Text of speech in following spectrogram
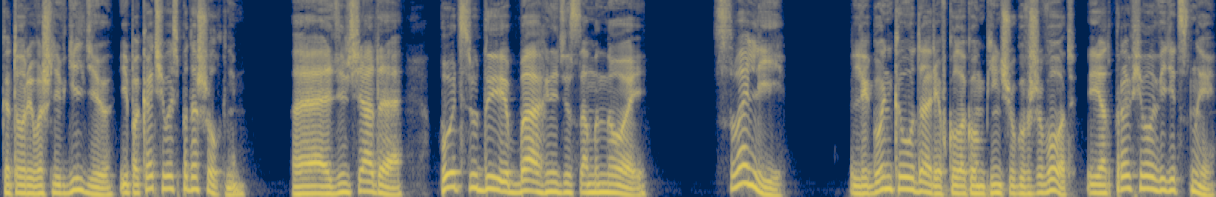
которые вошли в гильдию и, покачиваясь, подошел к ним. «Э, девчата, путь сюда, бахните со мной!» «Свали!» Легонько ударив кулаком пинчугу в живот и отправь его видеть сны,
